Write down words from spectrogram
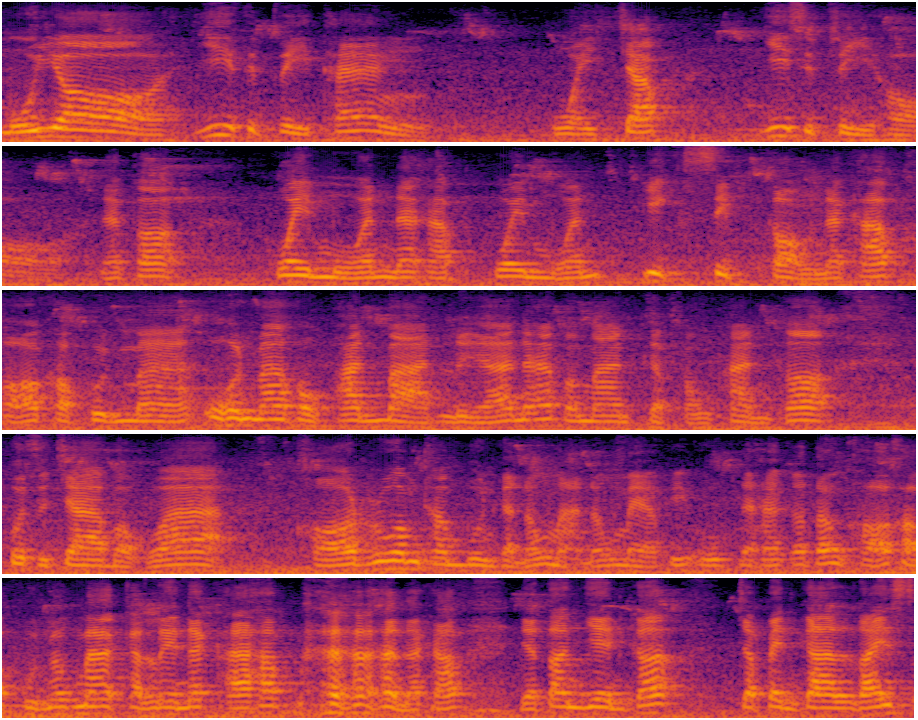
หมูยอ 24 แท่งหวยจับ 24ห่อ แล้วก็กล้วยม้วนนะครับกล้วยม้วนอีก 10 กล่องนะครับ ขอขอบคุณมาโอนมา 6,000 บาทเหลือนะฮะประมาณเกือบ 2,000 ก็คุณสุจาบอกว่า ขอร่วมทำบุญกับน้องหมา น้องแมวพี่อุ๊บนะฮะก็ต้องขอขอบคุณมากๆกันเลยนะครับนะครับ เดี๋ยวตอนเย็นก็จะเป็นการไลฟ์ส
